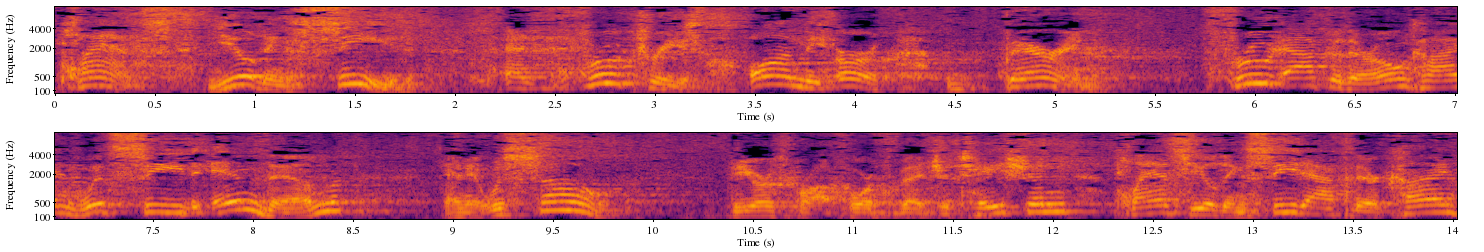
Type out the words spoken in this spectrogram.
Plants yielding seed and fruit trees on the earth bearing fruit after their own kind with seed in them. And it was so. The earth brought forth vegetation, plants yielding seed after their kind,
